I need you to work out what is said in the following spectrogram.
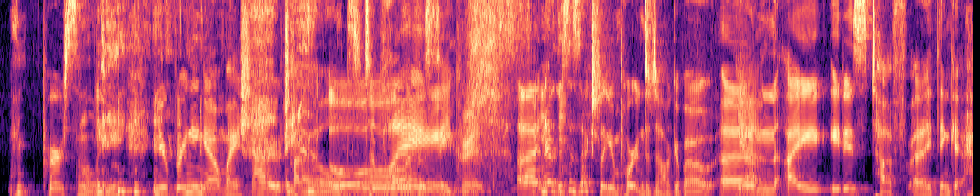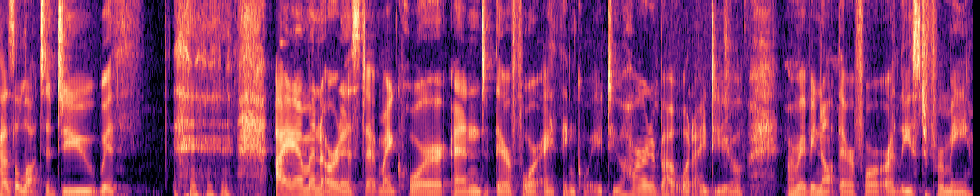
Personally, you're bringing out my shadow child to Oh, play. the secrets. Uh, no, this is actually important to talk about. Um, Yeah. I it is tough. I think it has a lot to do with. I am an artist at my core, and therefore I think way too hard about what I do, or maybe not therefore, or at least for me.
